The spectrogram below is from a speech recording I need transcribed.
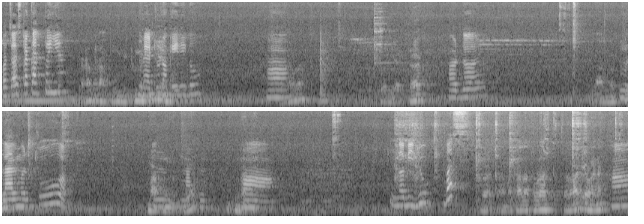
પચાસ ટકા જ થઈ ગયા? બરાબર આ થોડું મીઠું મેઠું દઈએ. નાખી દીધું. હા. હળદર, હળદર લાલ મરચું. હા. ને બીજું? બસ. બસ આ મસાલા થોડા ચડવા દેવાના. હા.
